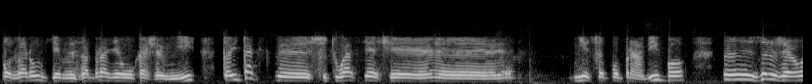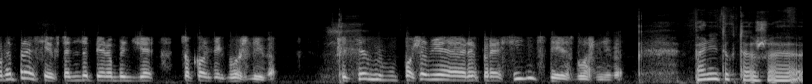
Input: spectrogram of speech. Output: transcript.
pod warunkiem zabrania Łukaszenki, to i tak sytuacja się nieco poprawi, bo y, zależają represje. Wtedy dopiero będzie cokolwiek możliwe. Przy tym poziomie represji nic nie jest możliwe. Panie doktorze,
